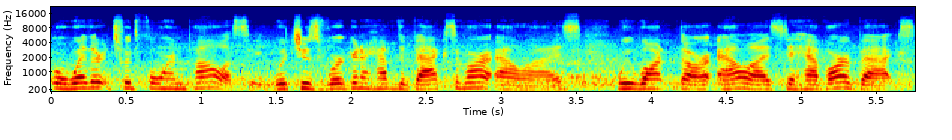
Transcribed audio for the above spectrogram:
or whether it's with foreign policy, which is we're going to have the backs of our allies. We want our allies to have our backs.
